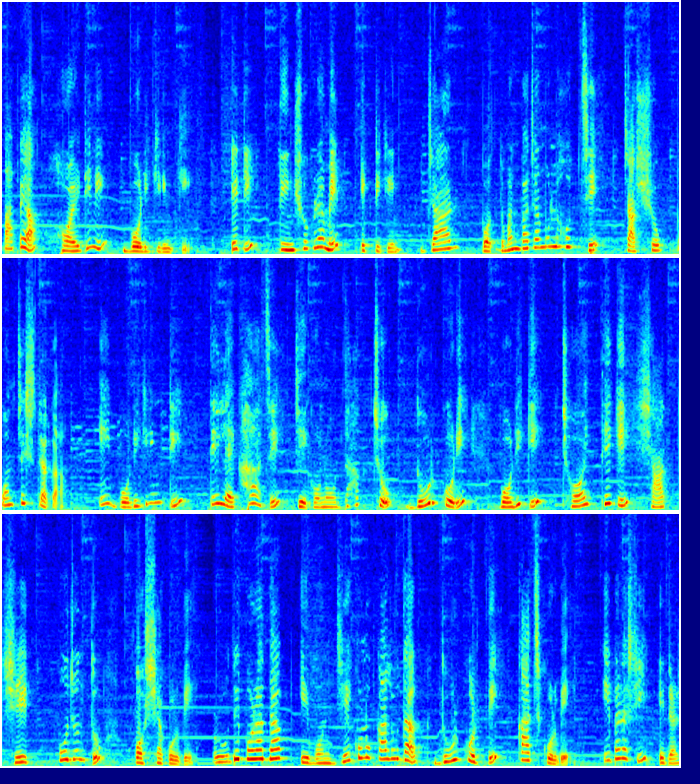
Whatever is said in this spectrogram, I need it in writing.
papaya whitening body ক্রিমটি এটি তিনশো গ্রামের একটি ক্রিম যার বর্তমান বাজার মূল্য হচ্ছে চারশো পঞ্চাশ টাকা। এই বডি ক্রিমটিতে লেখা আছে যে কোনো দাগ চোখ দূর করে বডিকে ছয় থেকে সাত শেড পর্যন্ত পশা করবে। রোদে পড়া দাগ এবং যে কোনো কালো দাগ দূর করতে কাজ করবে। এবার আসি এটার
